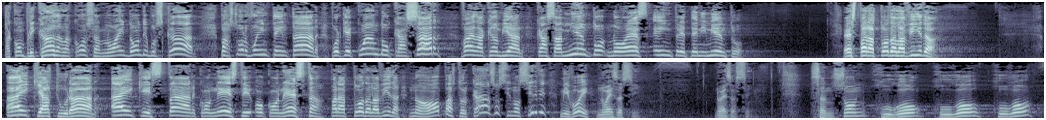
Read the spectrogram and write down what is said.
Está complicada la cosa, no hay dónde buscar. Pastor, voy a intentar, porque cuando casar va a cambiar. Casamiento no es entretenimiento, es para toda la vida. Hay que aturar, hay que estar con este o con esta para toda la vida. No, pastor, caso, si no sirve, me voy. No es así, no es así. Sansón jugó, jugó, jugó.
